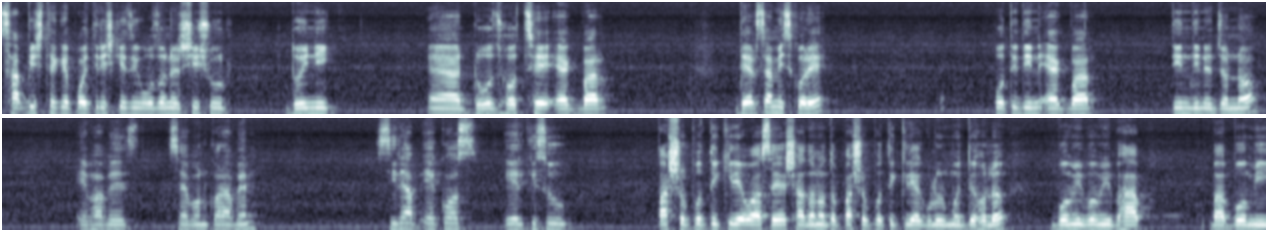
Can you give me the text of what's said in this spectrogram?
ছাব্বিশ থেকে পঁয়ত্রিশ কেজি ওজনের শিশুর দৈনিক ডোজ হচ্ছে একবার। দেড় চামিচ করে প্রতিদিন একবার, তিন দিনের জন্য এভাবে সেবন করাবেন। সিরাপ একস এর কিছু পার্শ্ব প্রতিক্রিয়াও আছে। সাধারণত পার্শ্ব প্রতিক্রিয়াগুলোর মধ্যে হলো বমি বমি ভাব বা বমি,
